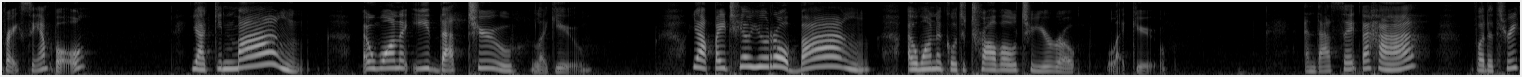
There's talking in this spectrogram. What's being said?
for example อยากกินบ้าง I want to eat that too like you อยากไปเที่ยวยุโรปบ้าง I want to go to travel to Europe like you and that's it นะคะ for the three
